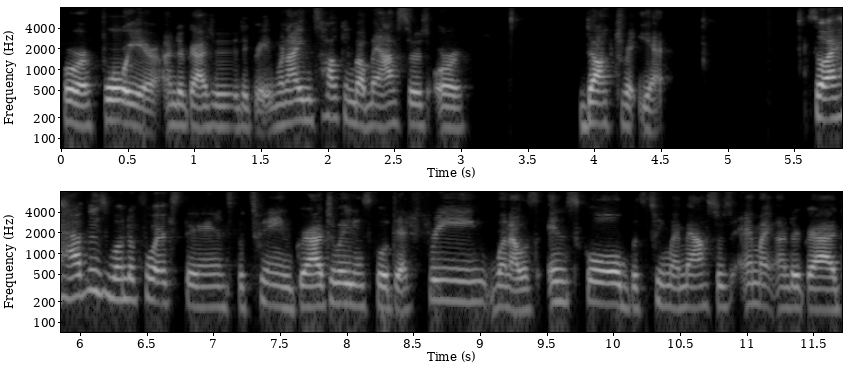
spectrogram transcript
for a four year undergraduate degree. We're not even talking about masters or doctorate yet. So I have these wonderful experience between graduating school debt free when I was in school, between my master's and my undergrad.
